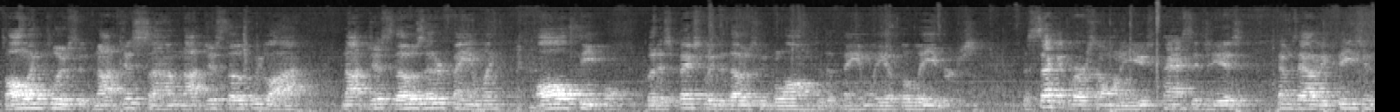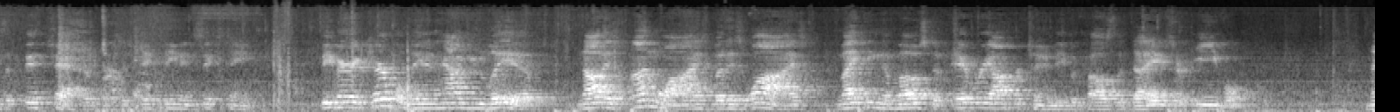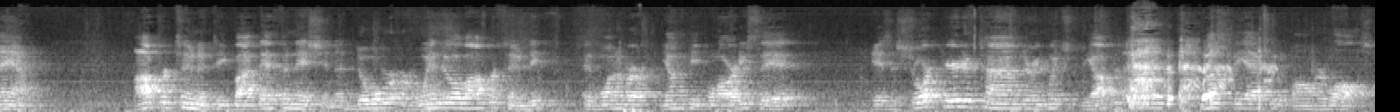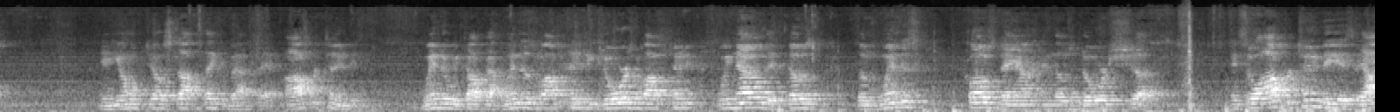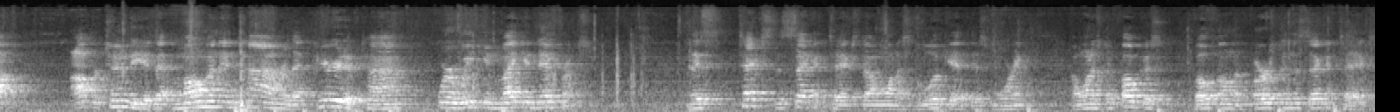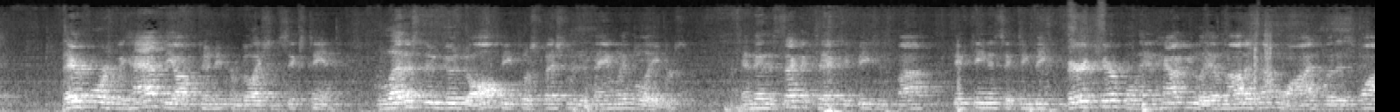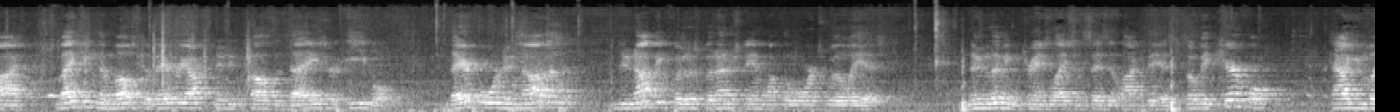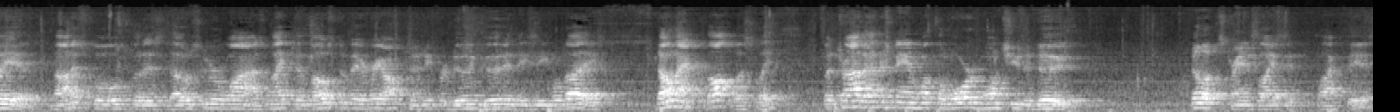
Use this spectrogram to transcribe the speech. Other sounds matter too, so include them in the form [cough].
It's all inclusive, not just some, not just those we like, not just those that are family, all people, but especially to those who belong to the family of believers. The second verse I want to use, passage is, comes out of Ephesians, the fifth chapter, verses 15 and 16. Be very careful then how you live, not as unwise, but as wise, making the most of every opportunity because the days are evil. Now, opportunity by definition, a door or window of opportunity, as one of our young people already said, is a short period of time during which the opportunity [coughs] must be acted upon or lost. And want y'all stop think about that. Opportunity. Window, we talk about windows of opportunity, doors of opportunity. We know that those, those windows close down and those doors shut. And so opportunity is the op- opportunity is that moment in time or that period of time where we can make a difference. This text, the second text I want us to look at this morning, I want us to focus both on the first and the second text. Therefore, as we have the opportunity from Galatians 6.10, let us do good to all people, especially the family of believers. And then the second text, Ephesians 5, 15 and 16, be very careful then how you live, not as unwise, but as wise, making the most of every opportunity because the days are evil. Therefore, do not, do not be foolish, but understand what the Lord's will is. New Living Translation says it like this. So be careful how you live, not as fools, but as those who are wise. Make the most of every opportunity for doing good in these evil days. Don't act thoughtlessly, but try to understand what the Lord wants you to do. Phillips translates it like this.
